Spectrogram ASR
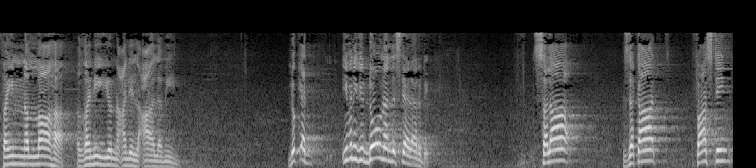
فإن الله غني عن العالمين Look at, even if you don't understand Arabic, Salah, Zakat, fasting,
